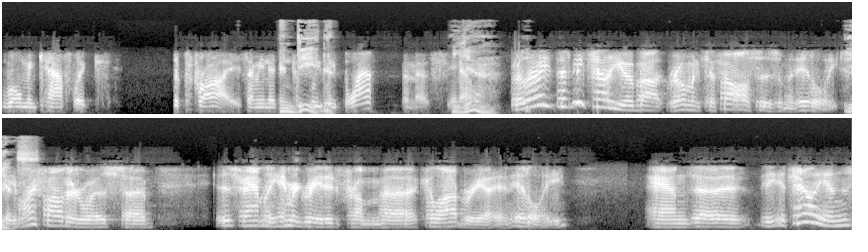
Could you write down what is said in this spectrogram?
Roman Catholic surprise. I mean, it's Indeed. completely blasphemous. You know? Yeah. Well, let me let me tell you about Roman Catholicism in Italy. Yes. See, my father was uh, his family immigrated from uh, Calabria in Italy, and uh, the Italians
